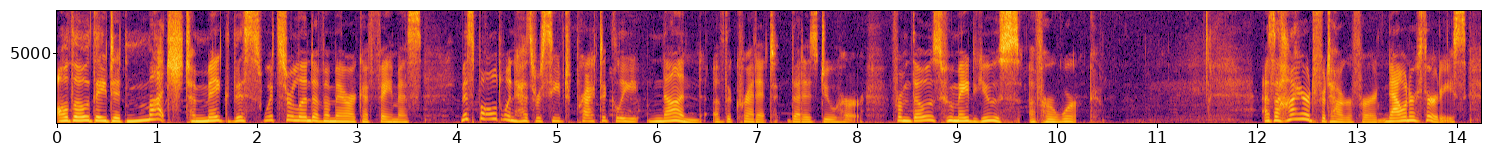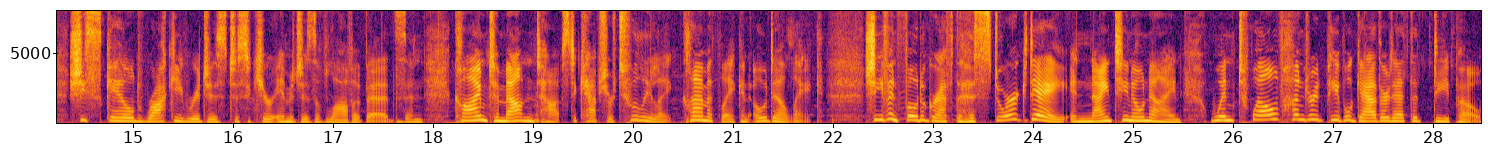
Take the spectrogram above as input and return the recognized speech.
Although they did much to make this Switzerland of America famous, Miss Baldwin has received practically none of the credit that is due her from those who made use of her work. As a hired photographer, now in her 30s, she scaled rocky ridges to secure images of lava beds and climbed to mountaintops to capture Tule Lake, Klamath Lake, and Odell Lake. She even photographed the historic day in 1909 when 1,200 people gathered at the depot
